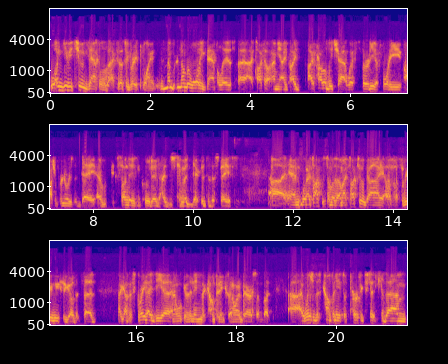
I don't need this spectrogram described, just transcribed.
Well, I can give you two examples of that because that's a great point. Number number one example is uh, I talked to. I mean, I, I I probably chat with thirty to forty entrepreneurs a day, every, Sundays included. I just am addicted to the space. Uh, and when I talk to some of them, I talked to a guy uh, three weeks ago that said, "I got this great idea, and I won't give the name of the company because I don't want to embarrass them, but uh, I went to this company. It's a perfect fit for them.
